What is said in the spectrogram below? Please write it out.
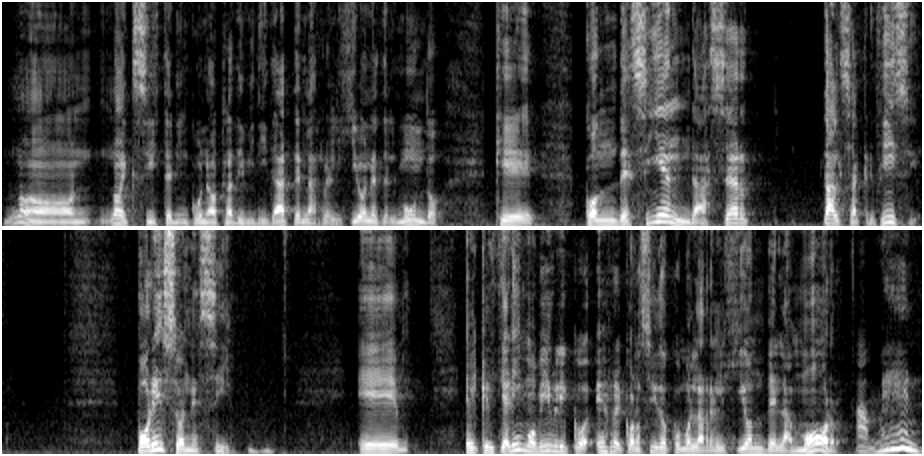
No, no existe ninguna otra divinidad en las religiones del mundo que condescienda a hacer tal sacrificio. Por eso, Nesí, eh, el cristianismo bíblico es reconocido como la religión del amor. Amén,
